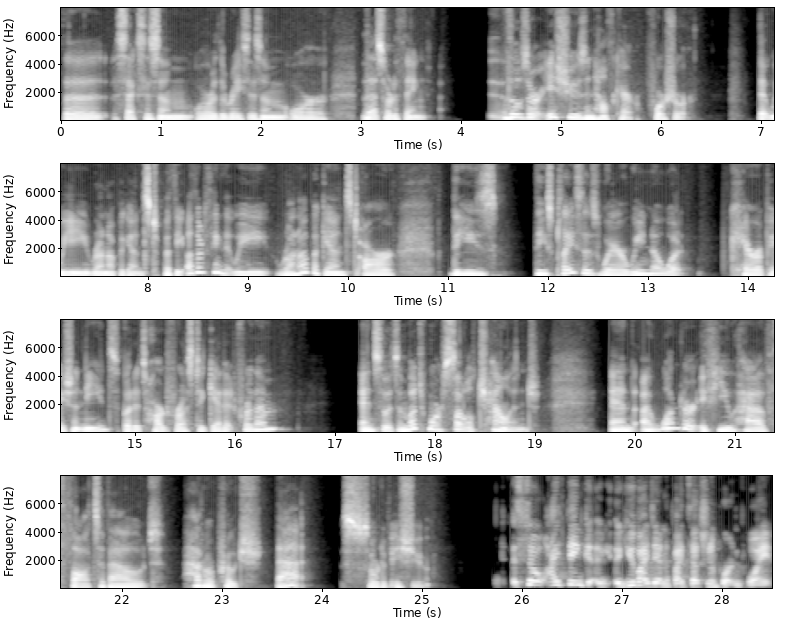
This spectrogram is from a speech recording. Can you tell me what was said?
The sexism or the racism or that sort of thing those are issues in healthcare for sure that we run up against. But the other thing that we run up against are these these places where we know what care a patient needs, but it's hard for us to get it for them. And so it's a much more subtle challenge. And I wonder if you have thoughts about how to approach that sort of issue so I think uh, you've identified such an important point.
